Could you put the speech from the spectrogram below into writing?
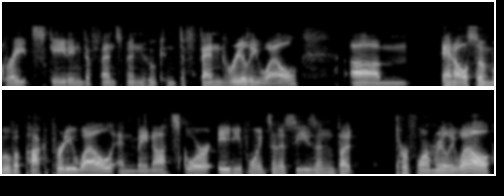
great skating defenseman who can defend really well. Um, and also move a puck pretty well and may not score 80 points in a season, but perform really well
